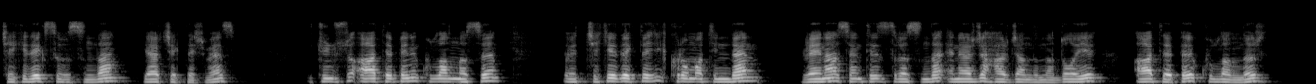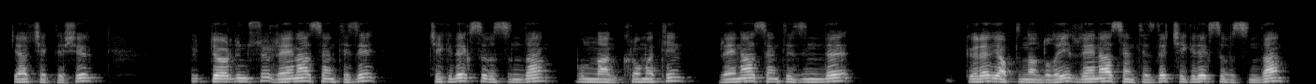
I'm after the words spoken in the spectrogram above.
çekirdek sıvısında gerçekleşmez. Üçüncüsü ATP'nin kullanılması evet, çekirdekteki kromatinden RNA sentezi sırasında enerji harcandığından dolayı ATP kullanılır, gerçekleşir. Dördüncüsü RNA sentezi çekirdek sıvısında bulunan kromatin RNA sentezinde görev yaptığından dolayı RNA sentezde çekirdek sıvısında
